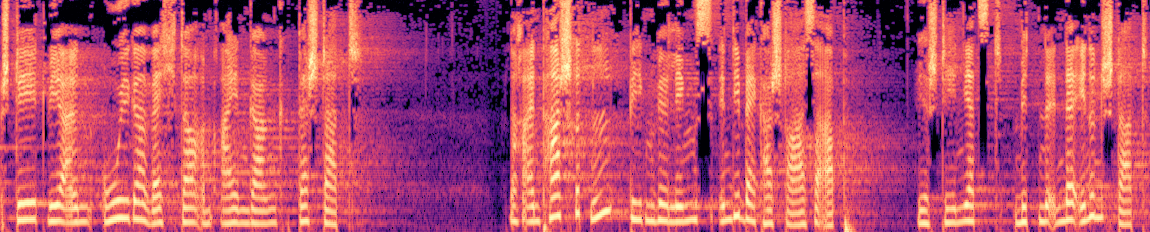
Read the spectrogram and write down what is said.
steht wie ein ruhiger Wächter am Eingang der Stadt. Nach ein paar Schritten biegen wir links in die Bäckerstraße ab. Wir stehen jetzt mitten in der Innenstadt.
